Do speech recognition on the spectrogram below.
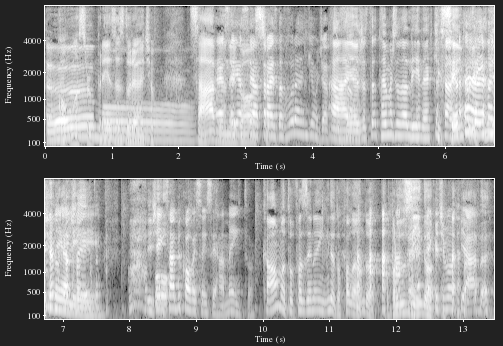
Com algumas surpresas durante o. Sabe, o Essa ia negócio. ser atrás da Vurang, onde a Ah, eu já tava imaginando ali, né? Que Eu sempre. também imaginei ali. E, gente, Ô. sabe qual vai ser o encerramento? Calma, eu tô fazendo ainda, eu tô falando. Tô produzindo. É que eu tive uma piada.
